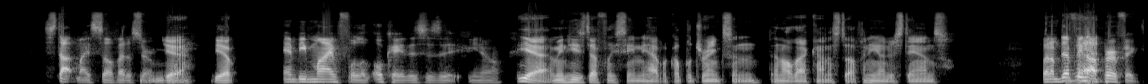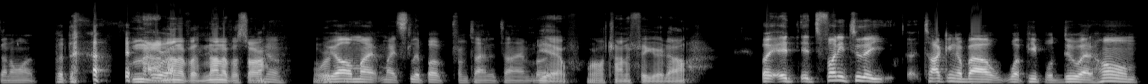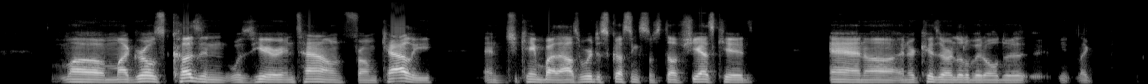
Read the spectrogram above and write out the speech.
stop myself at a certain Yeah. point Yep. And be mindful of okay, this is it. You know. Yeah. I mean, he's definitely seen me have a couple drinks and and all that kind of stuff, and he understands. But I'm definitely not perfect. I don't want to put that. out. No, We're none of us, none of us you are. know, We're- all might might slip up from time to time. But yeah, we're all trying to figure it out. but it, it's funny too that you- uh, talking about what people do at home uh, my girl's cousin was here in town from cali and she came by the house we were discussing some stuff she has kids and uh and her kids are a little bit older like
